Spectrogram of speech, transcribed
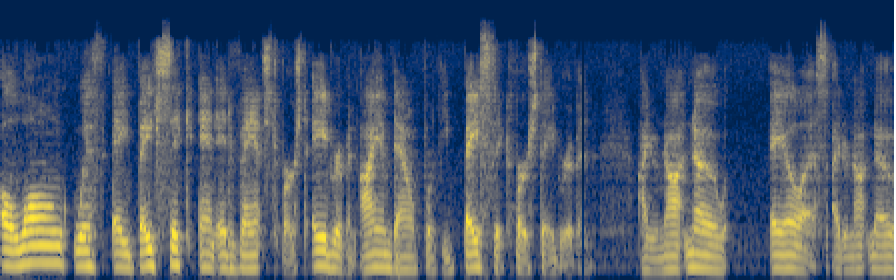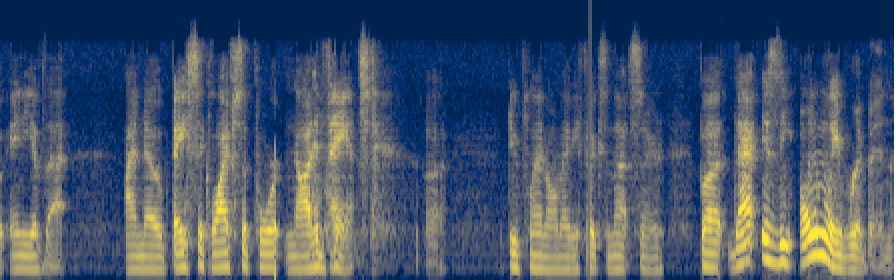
along with a basic and advanced first aid ribbon. I am down for the basic first aid ribbon. I do not know ALS. I do not know any of that. I know basic life support, not advanced. Uh, do plan on maybe fixing that soon. But that is the only ribbon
